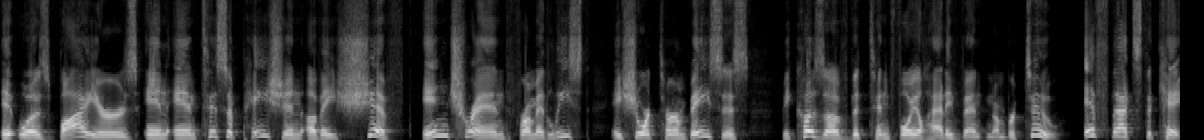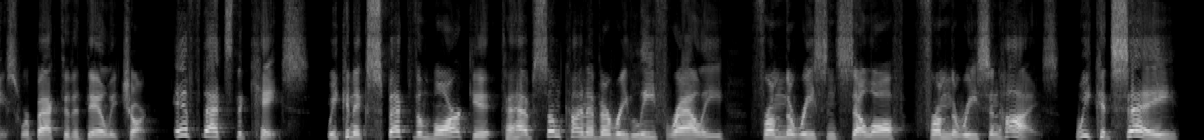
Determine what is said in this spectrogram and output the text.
it was buyers in anticipation of a shift in trend from at least a short term basis because of the tinfoil hat event number two. If that's the case, we're back to the daily chart. If that's the case, we can expect the market to have some kind of a relief rally from the recent sell off from the recent highs. We could say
